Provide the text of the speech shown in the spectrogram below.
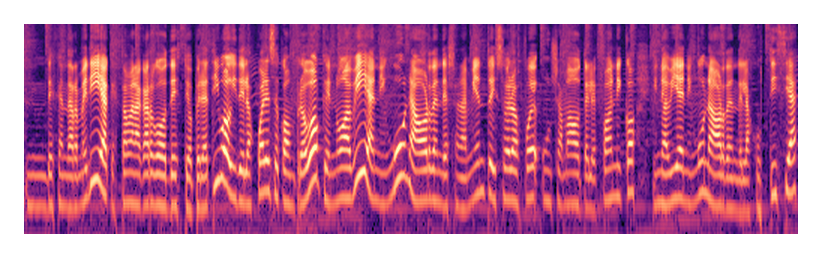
mm, de gendarmería que estaban a cargo de este operativo y de los cuales se comprobó que no había ninguna orden de allanamiento y solo fue un llamado telefónico y no había ninguna orden de la justicia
